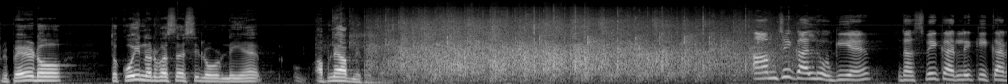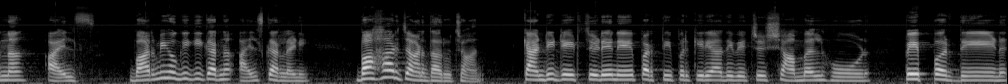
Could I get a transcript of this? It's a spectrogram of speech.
ਪ੍ਰਿਪੇਅਰਡ ਹੋ ਤਾਂ ਕੋਈ ਨਰਵਸਨੈਸ ਦੀ ਲੋੜ ਨਹੀਂ ਹੈ ਆਪਣੇ ਆਪ ਨਿਕਲ ਜਾਏ ਆਮ ਜੀ ਗੱਲ ਹੋ ਗਈ ਹੈ 10ਵੀਂ ਕਰ ਲਈ ਕੀ ਕਰਨਾ ਆਇਲਸ। 12ਵੀਂ ਹੋ ਗਈ, ਕੀ ਕਰਨਾ? ਆਇਲਸ ਕਰ ਲੈਣੀ। ਬਾਹਰ ਜਾਣ ਦਾ ਰੁਝਾਨ। ਕੈਂਡੀਡੇਟਸ ਜਿਹੜੇ ਨੇ, ਭਰਤੀ ਪ੍ਰਕਿਰਿਆ ਦੇ ਵਿੱਚ ਸ਼ਾਮਲ ਹੋਣ, ਪੇਪਰ ਦੇਣ,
